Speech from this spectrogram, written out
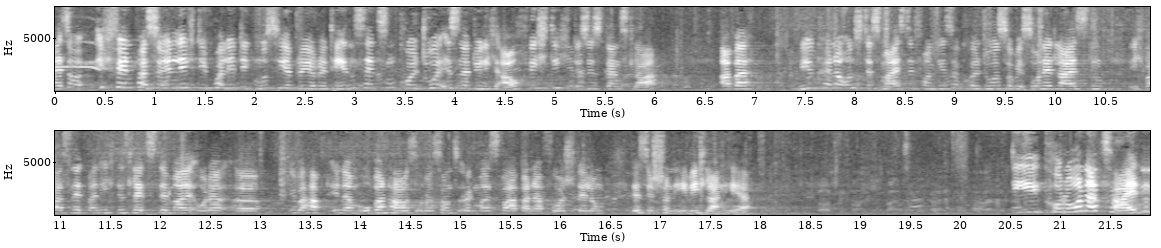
Also ich finde persönlich, die Politik muss hier Prioritäten setzen. Kultur ist natürlich auch wichtig, das ist ganz klar. Aber wir können uns das meiste von dieser Kultur sowieso nicht leisten. Ich weiß nicht, wann ich das letzte Mal oder äh, überhaupt in einem Opernhaus oder sonst irgendwas war bei einer Vorstellung. Das ist schon ewig lang her. Die Corona-Zeiten,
